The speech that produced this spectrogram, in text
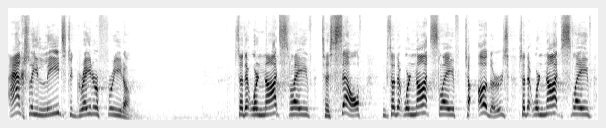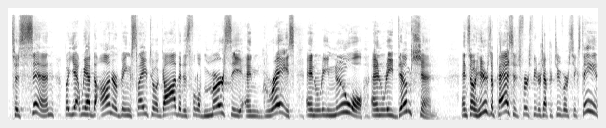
actually leads to greater freedom? So that we're not slave to self, so that we're not slave to others, so that we're not slave to sin, but yet we have the honor of being slave to a God that is full of mercy and grace and renewal and redemption. And so here's a passage, 1 Peter chapter 2, verse 16,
